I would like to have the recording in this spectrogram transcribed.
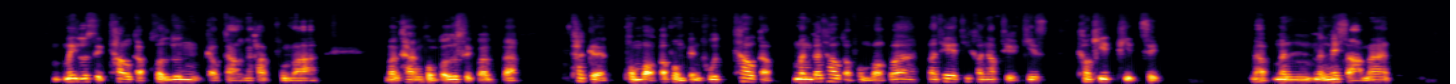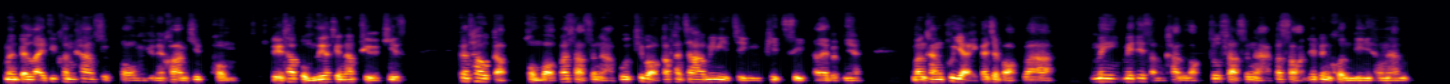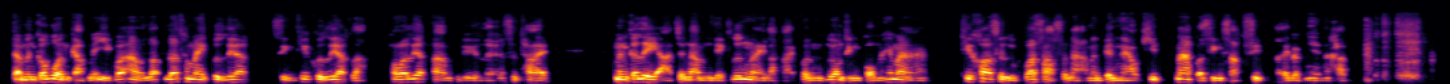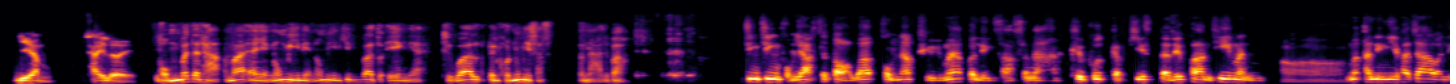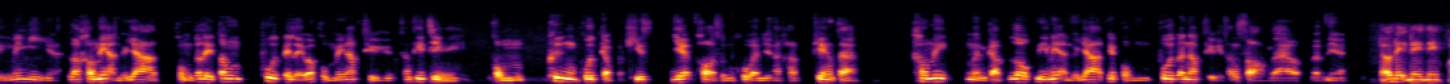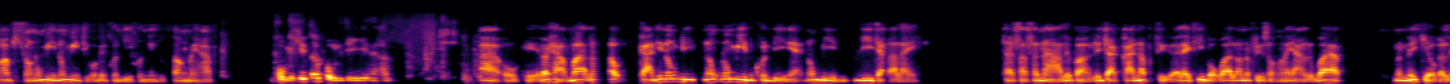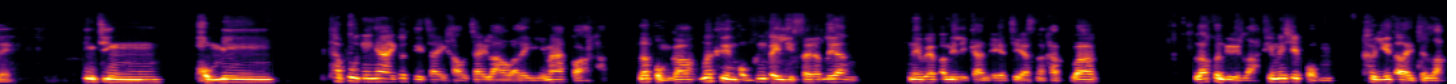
ไม่รู้สึกเท่ากับคนรุ่นเก่าๆนะครับ ผมว่าบางครั้งผมก็รู้สึกว่าแบบ ถ้าเกิดผมบอกว่าผมเป็นพุทธเท่ากับ มันก็เท่ากับผมบอกว่าประเทศที่เขานับถือคริสเขาคิดผิดสิแบบมันมันไม่สามารถ มันเป็นอะไรที่ค่อนข้างสุดโต่งอยู่ในความคิดผม หรือถ้าผมเลือกจะนับถือคริสก็เท่ากับผมบอกว่าศาสนาพุทธที่บอกว่าพระเจ้าไม่มีจริงผิดสิอะไรแบบเนี้ยบางครั้งผู้ใหญ่ก็จะบอกว่าไม่ไม่ได้สำคัญหรอกทุกศาสนาก็สอนให้เป็นคนดีทั้งนั้น แต่มันก็วนกลับมาอีกว่าเอาแล้วแล้วทำไมคุณเลือกสิ่งที่คุณเลือกล่ะ เพราะว่าเลือกตามคนอื่นเลยสุดท้าย มันก็เลยอาจจะนำเด็กรุ่นใหม่หลายคนรวมถึงผมให้มาที่ข้อสรุปว่าศาสนามันเป็นแนวคิดมากกว่าสิ่งศักดิ์สิทธิ์อะไรแบบนี้นะครับ เยี่ยม ใช่เลย ผมก็จะถามว่าอย่างน้องมีเนี่ยน้องมีนคิดว่าตัวเองเนี่ย ถือว่าเป็นคนไม่มีศาสนาหรือเปล่า จริง ๆ ผมอยากจะตอบว่าผมนับถือมากกว่าหนึ่งศาสนา คือพุทธกับคริสต์แต่ด้วยความที่มันอันนึงมีพระเจ้าอันนึงไม่มีอะแล้วเขาไม่อนุญาต ผมก็เลยต้องพูดไปเลยว่าผมไม่นับถือ ทั้งที่จริง ผมพึ่งพุทธกับคริสต์เยอะพอสมควรอยู่นะครับ เพียงแต่ เขาไม่เหมือนกับโลกนี้ไม่อนุญาตให้ผมพูดว่านับถือทั้งสองแล้วแบบเนี้ยแล้วในในในความคิดของน้องมีน้องมีถือว่าเป็นคนดีคนหนึ่งถูกต้องไหมครับ ผมคิดว่าผมดีนะครับ อ่าโอเค แล้วถามว่าแล้วการที่น้องดีน้องน้องมีเป็นคนดีเนี่ย น้องมีดีจากอะไร จากศาสนาหรือเปล่า หรือจากการนับถืออะไรที่บอกว่าเรานับถือสองอย่างหรือว่ามันไม่เกี่ยวกันเลย จริง ๆผมมีถ้าพูดง่าย ๆ ก็คือใจเขาใจเราอะไรนี้มากกว่าครับ แล้วผมก็เมื่อคืนผมเพิ่งไปรีเสิร์ชเรื่อง ในเว็บอเมริกันเอเนะครับ ว่าแล้วคนอื่นล่ะ ที่ไม่ใช่ผมเขายึดอะไรเป็นหลัก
